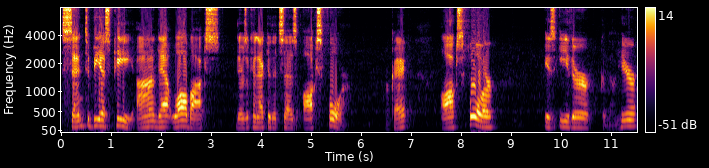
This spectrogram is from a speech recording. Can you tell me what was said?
Send to BSP on that wall box, there's a connector that says AUX4. Okay? AUX4 is either, come down here,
